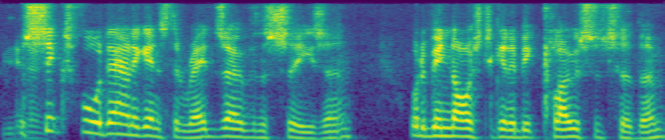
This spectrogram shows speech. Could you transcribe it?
Yeah. six four down against the Reds over the season would have been nice to get a bit closer to them.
